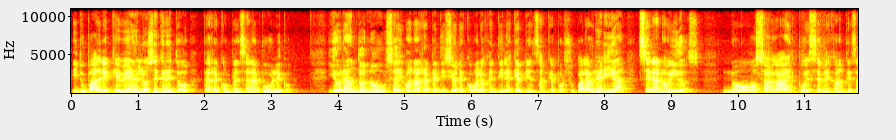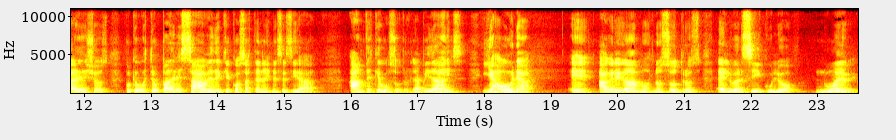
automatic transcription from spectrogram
y tu Padre que ve en lo secreto te recompensará en público. Y orando no usáis vanas repeticiones como los gentiles que piensan que por su palabrería serán oídos. No os hagáis pues semejantes a ellos, porque vuestro Padre sabe de qué cosas tenéis necesidad, antes que vosotros la pidáis. Y ahora eh, agregamos nosotros el versículo 9.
